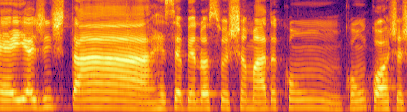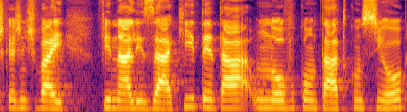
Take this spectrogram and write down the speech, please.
É, e a gente está recebendo a sua chamada com, com um corte. Acho que a gente vai finalizar aqui e tentar um novo contato com o senhor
